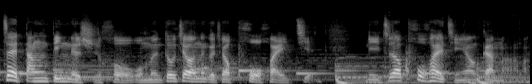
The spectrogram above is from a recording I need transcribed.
在当兵的时候，我们都叫那个叫破坏剪。你知道破坏剪要干嘛吗？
